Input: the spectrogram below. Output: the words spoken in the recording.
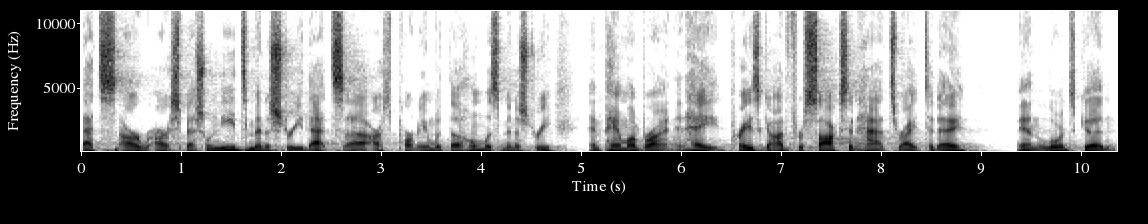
that's our, our special needs ministry. That's uh, our partnering with the homeless ministry and Pamela Bryant. And hey, praise God for socks and hats, right, today? And the Lord's good.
